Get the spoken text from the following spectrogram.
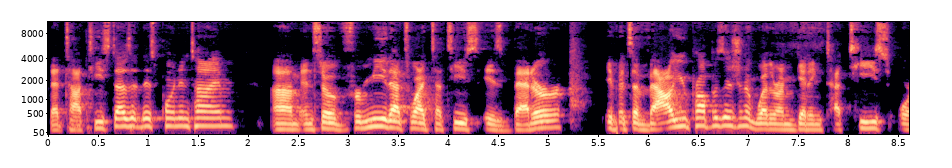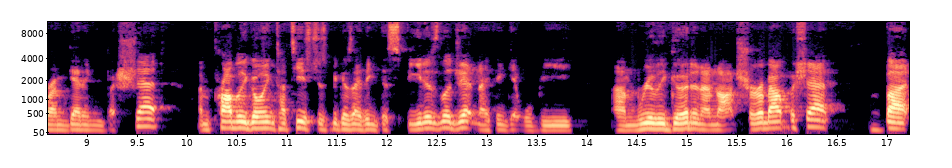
that Tatis does at this point in time. Um, and so for me, that's why Tatis is better. If it's a value proposition of whether I'm getting Tatis or I'm getting Bichette, I'm probably going Tatis just because I think the speed is legit and I think it will be um, really good. And I'm not sure about Bichette. But,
